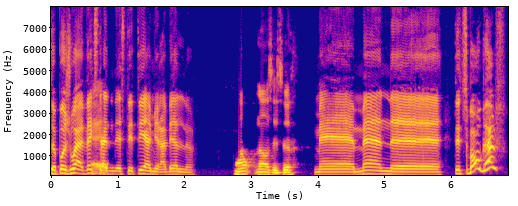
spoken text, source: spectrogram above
T'as pas joué avec Euh. cet- été à Mirabel, là? Non, non, c'est ça. Mais, man, euh, t'es-tu bon au golf?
